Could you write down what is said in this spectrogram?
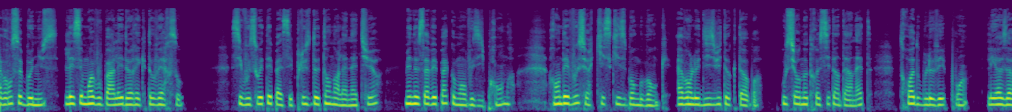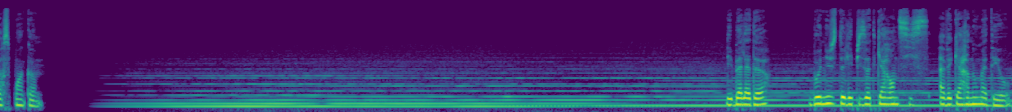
Avant ce bonus, laissez-moi vous parler de Recto Verso. Si vous souhaitez passer plus de temps dans la nature, mais ne savez pas comment vous y prendre, rendez-vous sur KissKissBankBank avant le 18 octobre ou sur notre site internet www.leothers.com. Les baladeurs, bonus de l'épisode 46 avec Arnaud Matteo.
